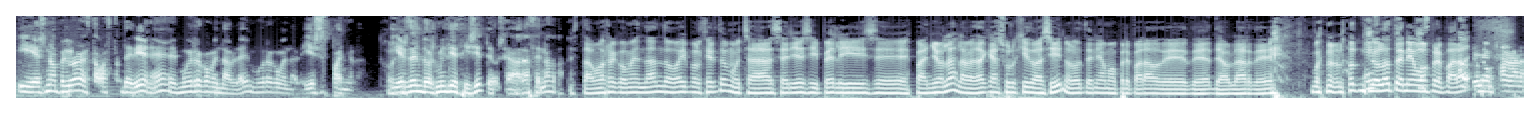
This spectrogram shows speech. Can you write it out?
Y es una película que está bastante bien, ¿eh? es muy recomendable, ¿eh? muy recomendable. Y es española. Joder. Y es del 2017, o sea, de hace nada. Estamos recomendando hoy, por cierto, muchas series y pelis eh, españolas. La verdad que ha surgido así, no lo teníamos preparado de, de- de hablar de... Bueno, no, lo teníamos es- preparado. No paga-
